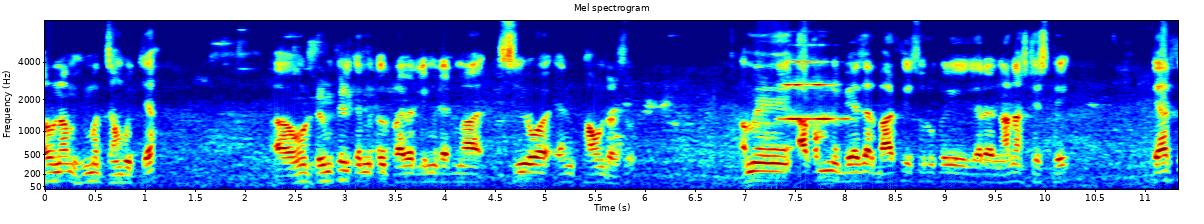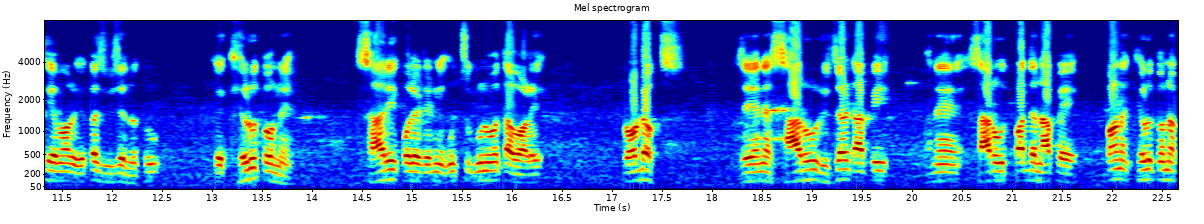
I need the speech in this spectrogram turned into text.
મારું નામ હિંમત જાંબુકિયા હું ડ્રીમફિલ્ડ કેમિકલ પ્રાઇવેટ લિમિટેડમાં સીઓ એન્ડ ફાઉન્ડર છું. અમે આ કંપની બે હજાર બારથી શરૂ કરી જ્યારે નાના સ્ટેજથી ત્યારથી અમારું એક જ વિઝન હતું કે ખેડૂતોને સારી ક્વોલિટીની ઉચ્ચ ગુણવત્તાવાળી પ્રોડક્ટ્સ જે એને સારું રિઝલ્ટ આપી અને સારું ઉત્પાદન આપે, પણ ખેડૂતોનો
